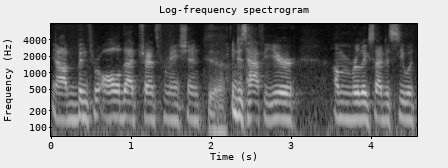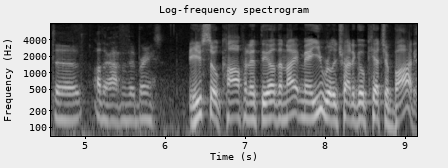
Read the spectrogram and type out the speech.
You know, I've been through all of that transformation yeah. in just half a year. I'm really excited to see what the other half of it brings. You're so confident the other night, man. You really tried to go catch a body.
